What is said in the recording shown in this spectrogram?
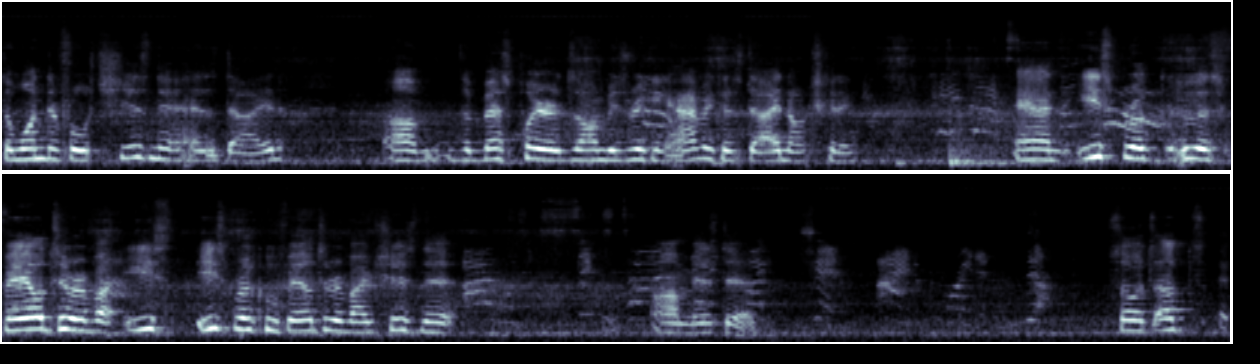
the wonderful Shiznit has died. Um, the best player at Zombies Wreaking Havoc has died. No, I'm just kidding. And Eastbrook, who has failed to revive East Eastbrook, who failed to revive Shiznit, um, is dead. So it's up. To,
